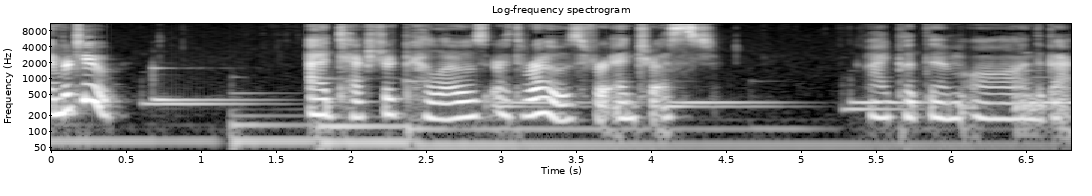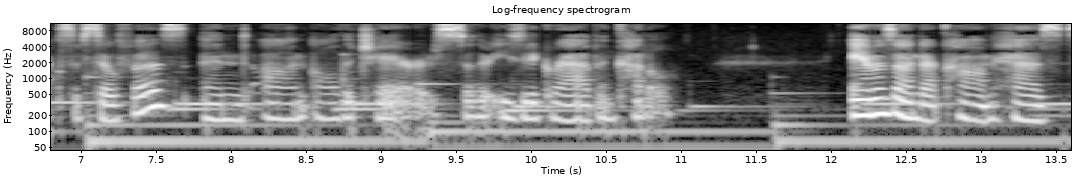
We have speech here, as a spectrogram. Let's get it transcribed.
Number two, add textured pillows or throws for interest. Put them on the backs of sofas and on all the chairs so they're easy to grab and cuddle. Amazon.com has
